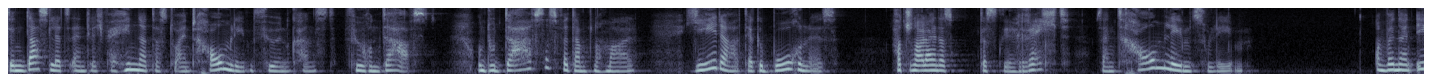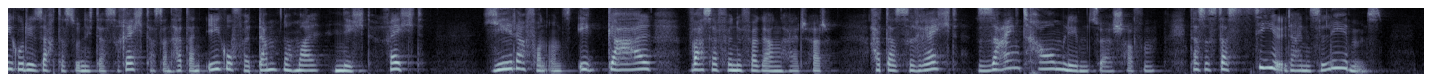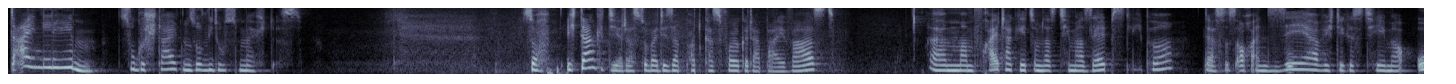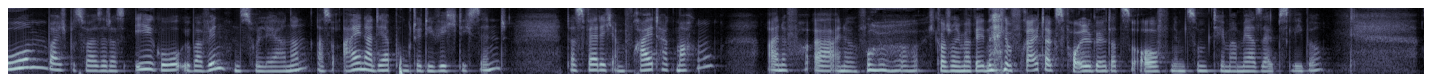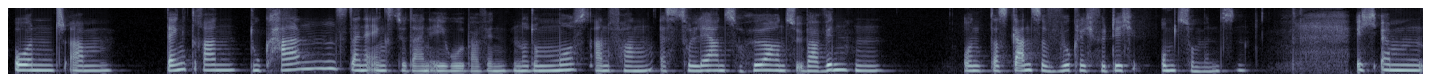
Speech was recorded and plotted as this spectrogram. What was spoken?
Denn das letztendlich verhindert, dass du ein Traumleben führen kannst, führen darfst. Und du darfst das verdammt nochmal. Jeder, der geboren ist, hat schon allein das, das Recht, sein Traumleben zu leben. Und wenn dein Ego dir sagt, dass du nicht das Recht hast, dann hat dein Ego verdammt nochmal nicht recht. Jeder von uns, egal was er für eine Vergangenheit hat, hat das Recht, sein Traumleben zu erschaffen. Das ist das Ziel deines Lebens. Dein Leben zu gestalten, so wie du es möchtest. So, ich danke dir, dass du bei dieser Podcast-Folge dabei warst. Ähm, am Freitag geht es um das Thema Selbstliebe. Das ist auch ein sehr wichtiges Thema, um beispielsweise das Ego überwinden zu lernen. Also einer der Punkte, die wichtig sind. Das werde ich am Freitag machen. Eine, äh, eine ich kann schon nicht mehr reden, eine Freitagsfolge dazu aufnehmen zum Thema mehr Selbstliebe. Und ähm, denk dran, du kannst deine Ängste, dein Ego überwinden. Und du musst anfangen, es zu lernen, zu hören, zu überwinden und das Ganze wirklich für dich umzumünzen. Ich ähm,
